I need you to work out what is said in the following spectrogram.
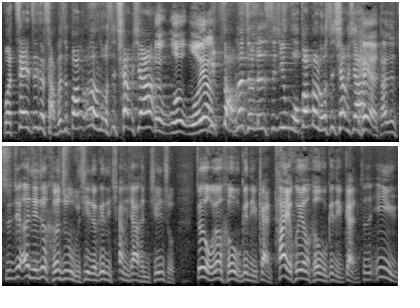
我在这个场合是帮俄罗斯呛虾。对，我我要你找了泽连斯基，我帮俄罗斯呛虾。对啊，他就直接，而且就核子武器的跟你呛虾很清楚，就是我用核武跟你干，他也会用核武跟你干，这是一语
